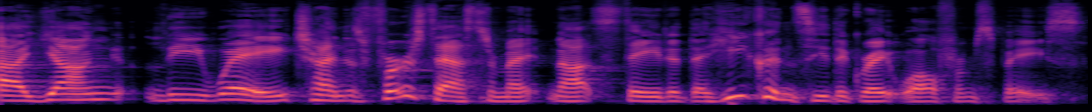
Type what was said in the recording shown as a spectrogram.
uh, young Li Wei, China's first astronaut, stated that he couldn't see the Great Wall from space.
